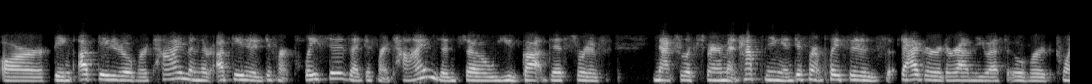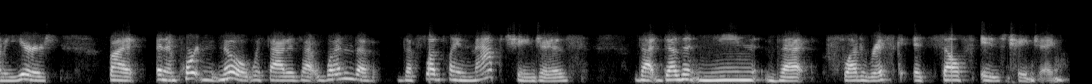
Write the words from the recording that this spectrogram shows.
are being updated over time and they're updated at different places at different times. And so you've got this sort of natural experiment happening in different places staggered around the US over 20 years. But an important note with that is that when the, the floodplain map changes, that doesn't mean that flood risk itself is changing.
